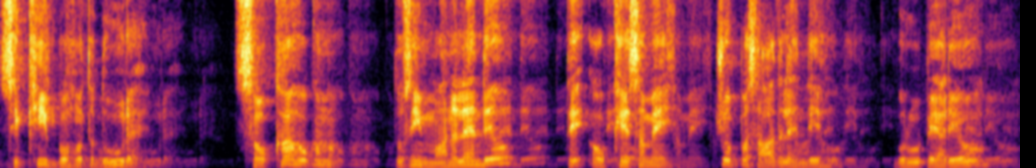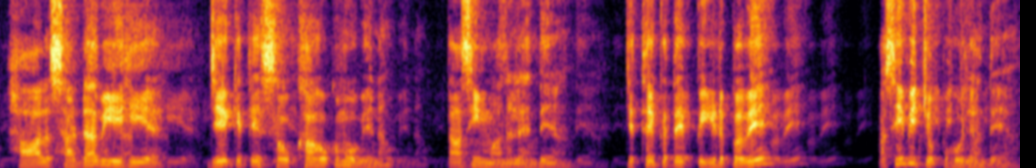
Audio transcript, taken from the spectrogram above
ਸਿੱਖੀ ਬਹੁਤ ਦੂਰ ਹੈ। ਸੌਖਾ ਹੁਕਮ ਤੁਸੀਂ ਮੰਨ ਲੈਂਦੇ ਹੋ ਤੇ ਔਖੇ ਸਮੇਂ ਚੁੱਪ ਸਾਧ ਲੈਂਦੇ ਹੋ। ਗੁਰੂ ਪਿਆਰਿਓ, ਹਾਲ ਸਾਡਾ ਵੀ ਇਹੀ ਹੈ। ਜੇ ਕਿਤੇ ਸੌਖਾ ਹੁਕਮ ਹੋਵੇ ਨਾ, ਤਾਂ ਅਸੀਂ ਮੰਨ ਲੈਂਦੇ ਹਾਂ। ਜਿੱਥੇ ਕਿਤੇ ਭੀੜ ਪਵੇ, ਅਸੀਂ ਵੀ ਚੁੱਪ ਹੋ ਜਾਂਦੇ ਹਾਂ।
